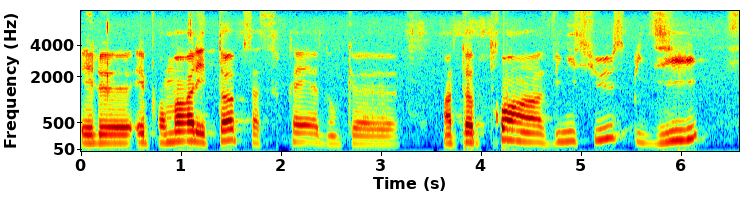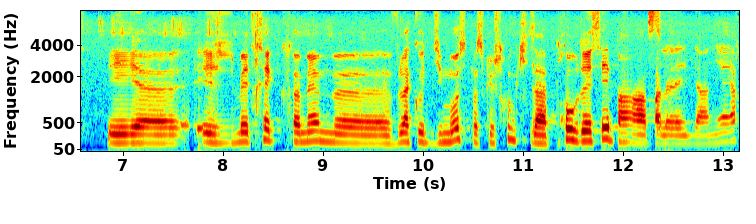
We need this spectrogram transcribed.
Et, le, et pour moi, les tops, ça serait donc euh, un top 3, hein, Vinicius, Pizzi. Et, euh, et je mettrais quand même euh, Vlaco Dimos parce que je trouve qu'il a progressé par rapport à l'année dernière,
